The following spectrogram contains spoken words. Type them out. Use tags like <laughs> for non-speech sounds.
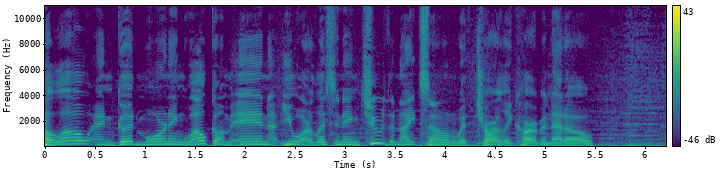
Hello and good morning. Welcome in. You are listening to the Night Zone with Charlie Carbonetto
